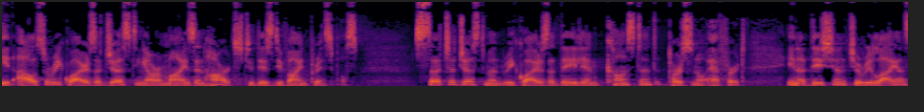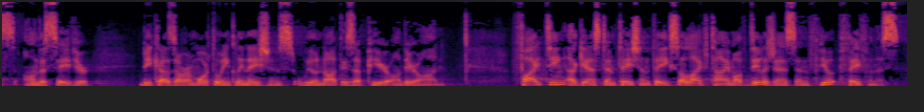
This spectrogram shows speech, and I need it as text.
it also requires adjusting our minds and hearts to these divine principles. Such adjustment requires a daily and constant personal effort, in addition to reliance on the Savior because our mortal inclinations will not disappear on their own. Fighting against temptation takes a lifetime of diligence and faithfulness.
